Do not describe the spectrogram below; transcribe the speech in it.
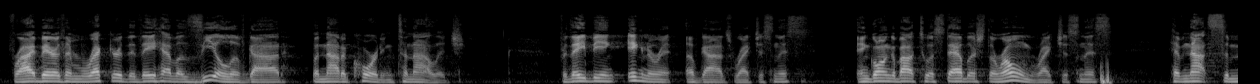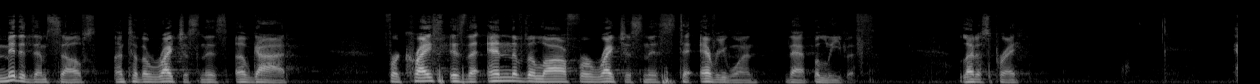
For I bear them record that they have a zeal of God, but not according to knowledge. For they, being ignorant of God's righteousness and going about to establish their own righteousness, have not submitted themselves unto the righteousness of God. For Christ is the end of the law for righteousness to everyone that believeth. Let us pray.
